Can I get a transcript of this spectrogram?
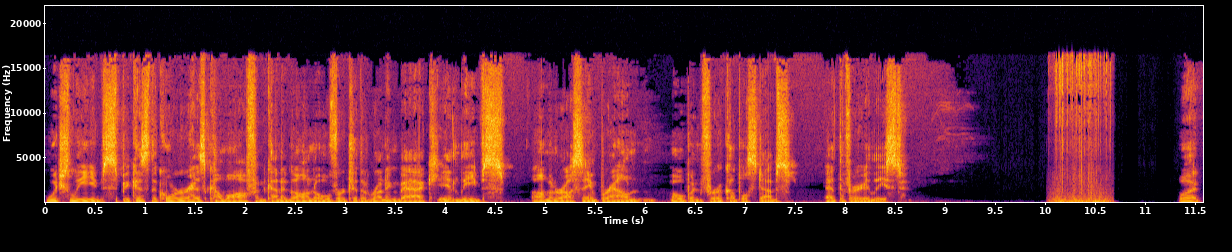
which leaves because the corner has come off and kind of gone over to the running back, it leaves Amon-Ra St. Brown open for a couple steps at the very least. What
